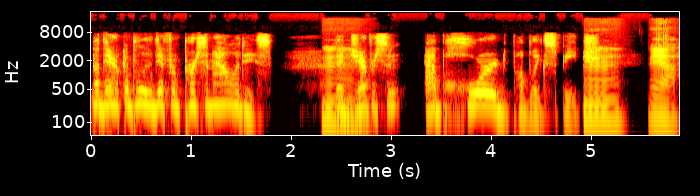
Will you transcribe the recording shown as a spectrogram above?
but they're completely different personalities. Mm. That Jefferson abhorred public speech. Mm. Yeah.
